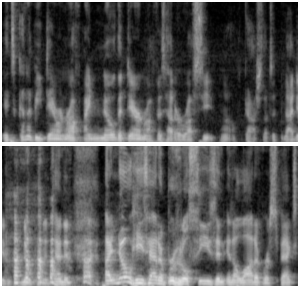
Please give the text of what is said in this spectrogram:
It's going to be Darin Ruf. I know that Darin Ruf has had a rough season. Well, gosh, that's a, I didn't, no pun intended. I know he's had a brutal season in a lot of respects.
